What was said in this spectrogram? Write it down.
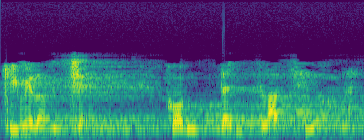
Chi me lo dice? Contemplazione.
